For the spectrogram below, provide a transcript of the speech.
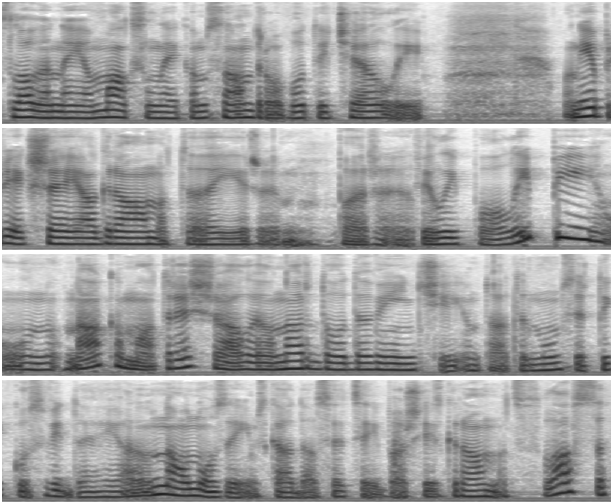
slavenajam māksliniekam Sandro Botticelli. Un iepriekšējā grāmata ir um, par Filipo Lipi, un nākamā, trešā Leonardo da Vinci. Tā tad mums ir tikusi vidējā. Nav nozīmes, kādā secībā šīs grāmatas lasa.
